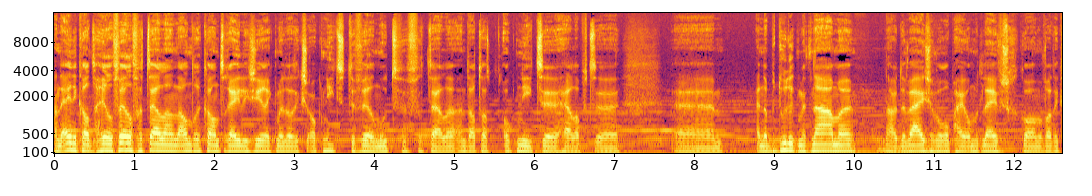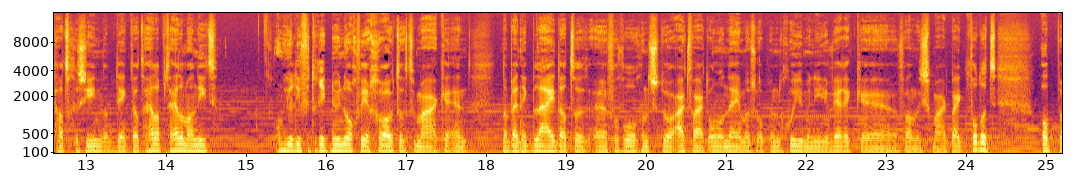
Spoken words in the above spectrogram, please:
aan de ene kant heel veel vertellen. Aan de andere kant realiseer ik me dat ik ze ook niet te veel moet vertellen. En dat dat ook niet uh, helpt. Uh, uh, en dat bedoel ik met name nou, de wijze waarop hij om het leven is gekomen. Wat ik had gezien. Want ik denk dat helpt helemaal niet om jullie verdriet nu nog weer groter te maken. En dan ben ik blij dat er vervolgens door uitvaartondernemers op een goede manier werk van is gemaakt. Maar ik vond het op,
